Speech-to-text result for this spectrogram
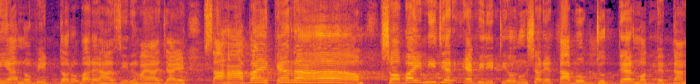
নিয়া নবীর দরবারে হাজির হয়ে যায়। সাহাবায় কেরাম সবাই নিজের অ্যাবিলিটি অনুসারে তাবুক যুদ্ধের মধ্যে দান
